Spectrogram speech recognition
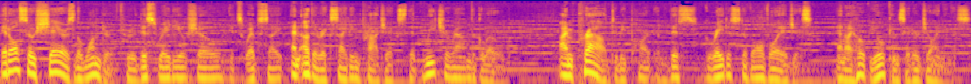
It also shares the wonder through this radio show, its website, and other exciting projects that reach around the globe. I'm proud to be part of this greatest of all voyages, and I hope you'll consider joining us.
